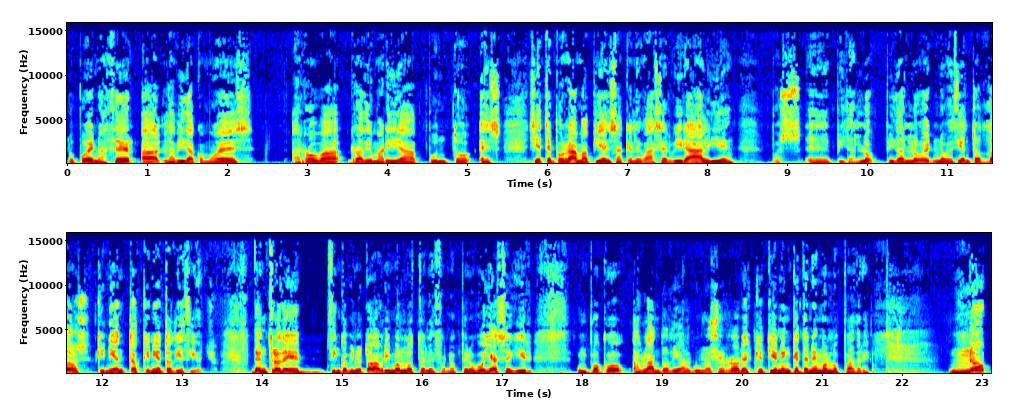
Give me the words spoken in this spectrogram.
lo pueden hacer a la vida como es arroba radiomaria.es. Si este programa piensa que le va a servir a alguien, pues eh, pídanlo, pídanlo en 902 500 518. Dentro de cinco minutos abrimos los teléfonos, pero voy a seguir un poco hablando de algunos errores que tienen que tenemos los padres. No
